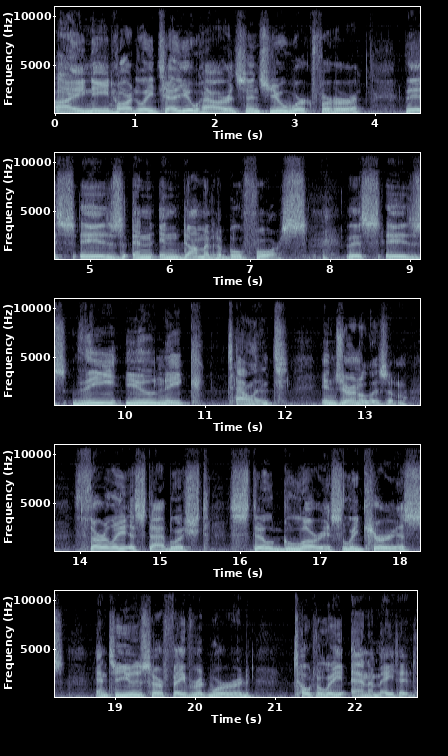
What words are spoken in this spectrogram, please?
I need hardly tell you, Howard, since you work for her, this is an indomitable force. This is the unique talent in journalism. Thoroughly established, still gloriously curious, and to use her favorite word, totally animated.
